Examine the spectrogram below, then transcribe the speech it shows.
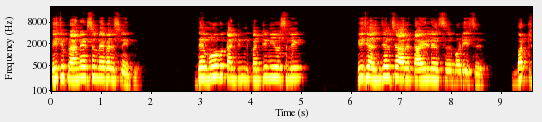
His planets never sleep. They move continu- continuously. His angels are tireless bodies, but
